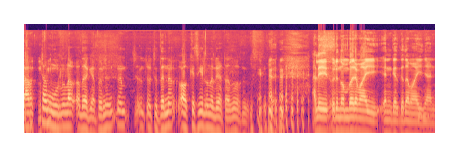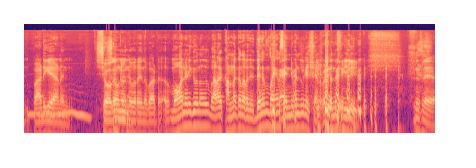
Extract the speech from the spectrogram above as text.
കറക്റ്റ് ആ മൂളിലുള്ള അതൊക്കെ അപ്പൊ ചോദിച്ചു തന്നെ ഓക്കെ ചെയ്യില്ലെന്നല്ലേ കേട്ടോ അത് പറഞ്ഞു. അല്ലെ ഒരു നൊമ്പരമായി എൻ ഗദ്ഗതമായി ഞാൻ പാടുകയാണ് ശോകങ്ങൾ എന്ന് പറയുന്ന പാട്ട്. മോഹൻ എനിക്ക് തോന്നുന്നത് വളരെ കണ്ണൊക്കെ നിറഞ്ഞു. ഇദ്ദേഹം ഭയങ്കര സെന്റിമെന്റൽ കക്ഷിയാണ്. പെട്ടെന്ന് ഫീൽ ചെയ്യും. മനസ്സിലായോ?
